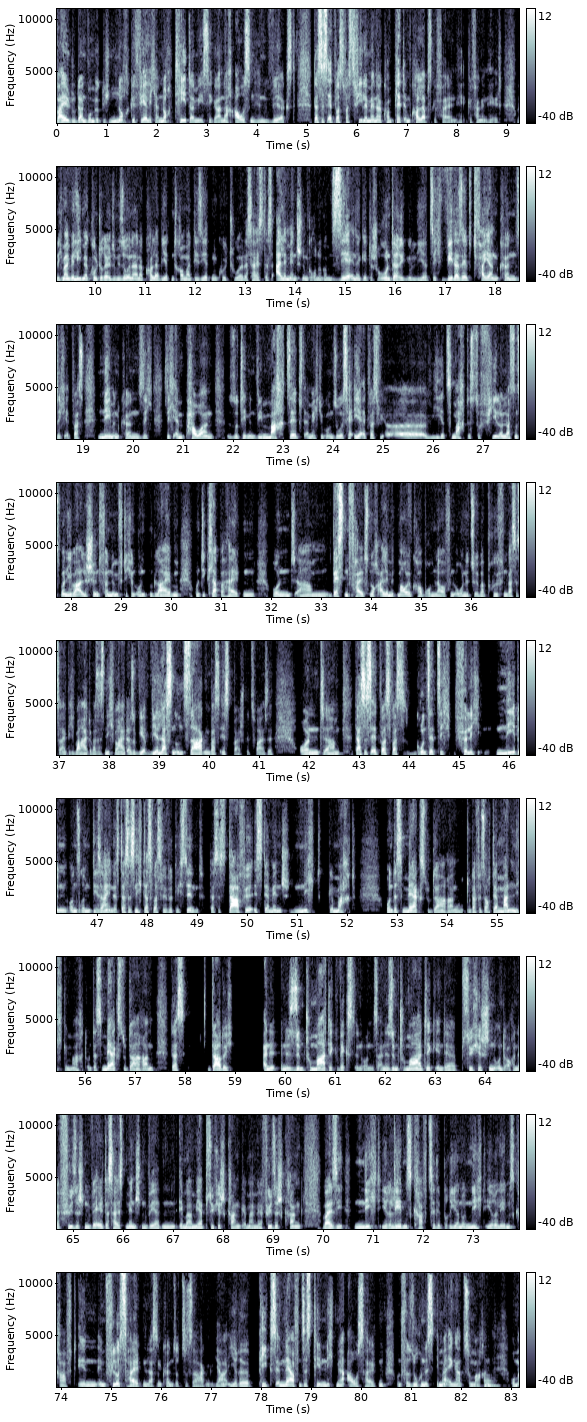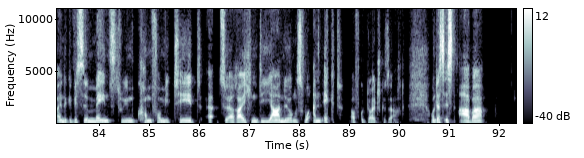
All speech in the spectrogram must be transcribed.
weil du dann womöglich noch gefährlicher, noch tätermäßiger nach außen hin wirkst, das ist etwas, was viele Männer komplett im Kollaps gefallen, gefangen hält. Und ich meine, wir leben ja kulturell sowieso in einer kollabierten, traumatisierten Kultur. Das heißt, dass alle Menschen im Grunde genommen sehr energetisch runterreguliert, sich weder selbst feiern können, sich etwas nehmen können, sich, sich empowern. So Themen wie Macht, Selbstermächtigung und so ist ja eher etwas wie, äh, wie jetzt Macht ist zu viel und lass uns mal lieber alles schön vernünftig und unten unten bleiben und die Klappe halten und ähm, bestenfalls noch alle mit Maulkorb rumlaufen, ohne zu überprüfen, was ist eigentlich Wahrheit, was ist nicht Wahrheit. Also wir, wir lassen uns sagen, was ist beispielsweise. Und ähm, das ist etwas, was grundsätzlich völlig neben unserem Design ist. Das ist nicht das, was wir wirklich sind. Das ist dafür ist der Mensch nicht gemacht. Und das merkst du daran, und dafür ist auch der Mann nicht gemacht, und das merkst du daran, dass dadurch eine, eine Symptomatik wächst in uns, eine Symptomatik in der psychischen und auch in der physischen Welt. Das heißt, Menschen werden immer mehr psychisch krank, immer mehr physisch krank, weil sie nicht ihre Lebenskraft zelebrieren und nicht ihre Lebenskraft in, im Fluss halten lassen können, sozusagen. Ja, ihre Peaks im Nervensystem nicht mehr aushalten und versuchen es immer enger zu machen, mhm. um eine gewisse Mainstream-Konformität äh, zu erreichen, die ja nirgendwo aneckt auf gut Deutsch gesagt. Und das ist aber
